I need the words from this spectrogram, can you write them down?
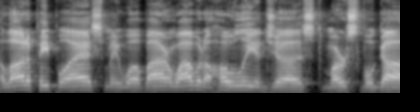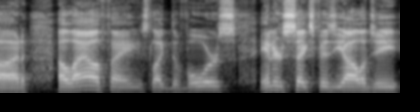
a lot of people ask me, well, Byron, why would a holy and just, merciful God allow things like divorce, intersex physiology,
